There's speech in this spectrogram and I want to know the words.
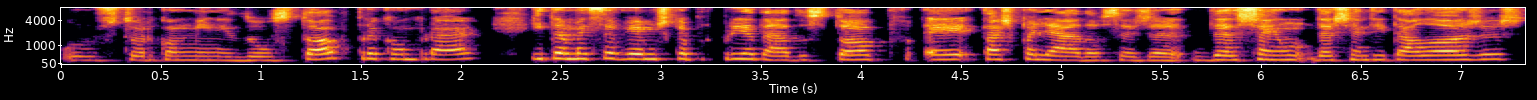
o gestor condomínio do stop para comprar e também sabemos que a propriedade do stop é, está espalhada, ou seja, das 100, das 100 e tal lojas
